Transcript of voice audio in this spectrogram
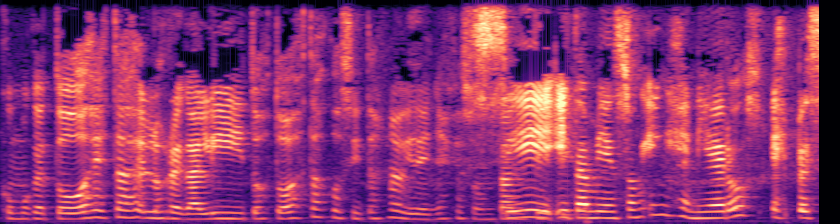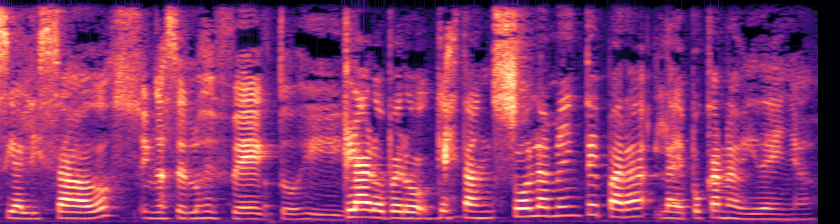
como que todas estas los regalitos, todas estas cositas navideñas que son tan Sí, y también son ingenieros especializados. en hacer los efectos y Claro, pero que están solamente para la época navideña.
